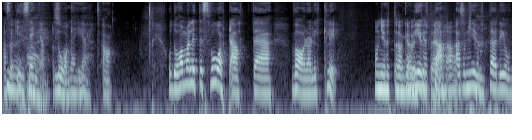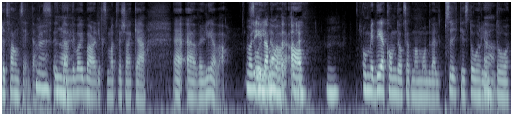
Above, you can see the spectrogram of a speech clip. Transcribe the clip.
Alltså mm. i sängen. Aj, låg helt. Ja. Och då har man lite svårt att eh, vara lycklig. Och njuta av graviditeten. Njuta. Ja, alltså njuta, det ordet fanns inte ens. Nej. Utan Nej. det var ju bara liksom att försöka eh, överleva. Var det illamåendet? Illa ja. Mm. Och med det kom det också att man mådde väldigt psykiskt dåligt ja. och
